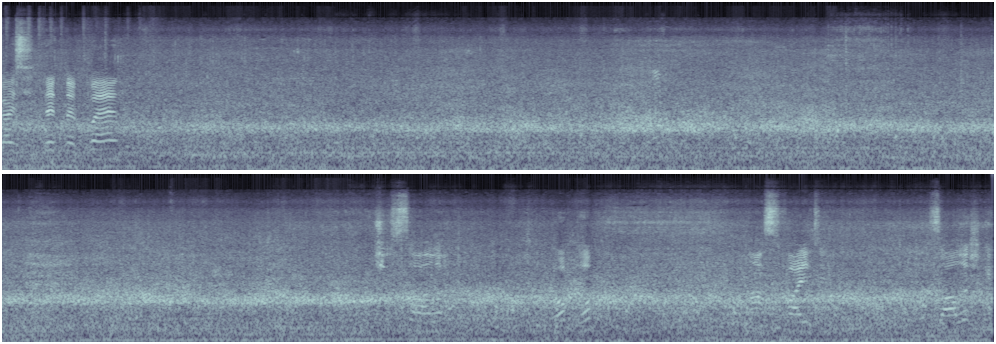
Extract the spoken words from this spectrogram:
Якась ДТП. Чесало. Оп-оп. На асфальті. Залишки.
